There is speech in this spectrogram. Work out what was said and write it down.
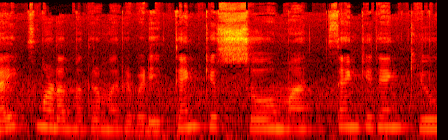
ಲೈಕ್ ಮಾಡೋದು ಮಾತ್ರ ಮರಿಬೇಡಿ. Thank you so much thank you thank you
